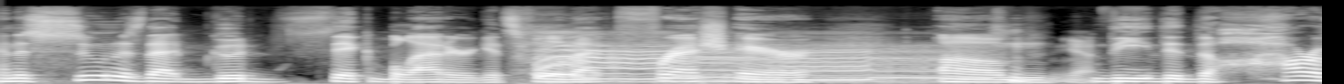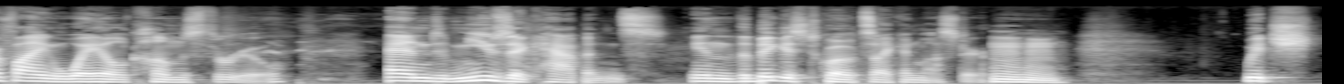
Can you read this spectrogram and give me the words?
And as soon as that good thick bladder gets full of that fresh air, um, Yeah. the, the the horrifying wail comes through, and music happens in the biggest quotes I can muster, Mm-hmm. which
